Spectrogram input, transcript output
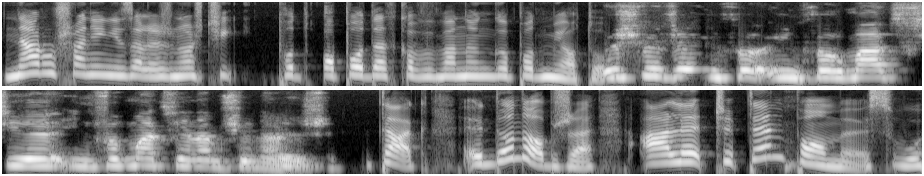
naruszanie niezależności pod opodatkowywanego podmiotu. Myślę, że info, informacje, informacja nam się należy. Tak, e, no dobrze, ale czy ten pomysł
